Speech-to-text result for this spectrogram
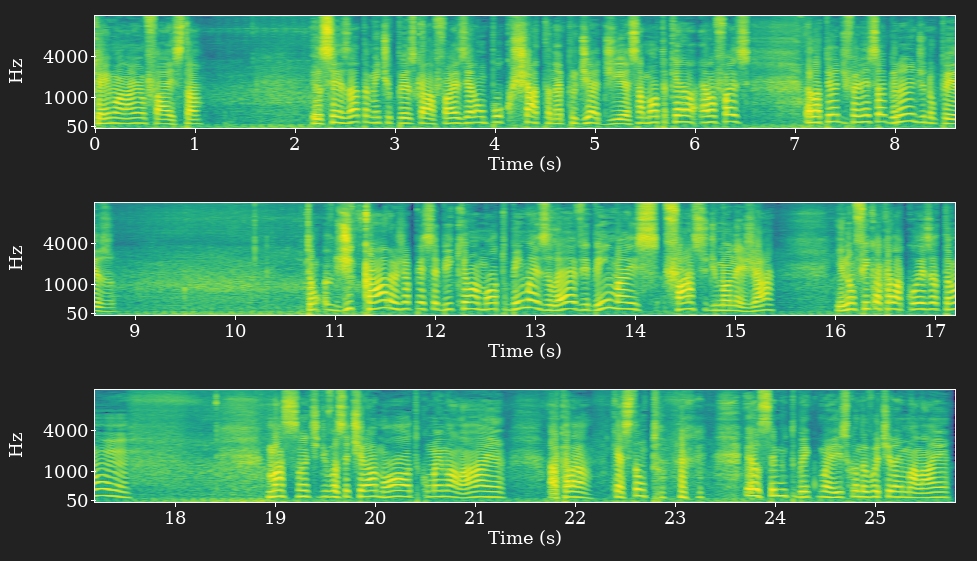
que a Himalaia faz, tá? Eu sei exatamente o peso que ela faz e ela é um pouco chata, né, pro dia a dia. Essa moto aqui, ela, ela faz. Ela tem uma diferença grande no peso. Então, de cara eu já percebi que é uma moto bem mais leve, bem mais fácil de manejar. E não fica aquela coisa tão maçante de você tirar a moto com uma Himalaia, aquela questão. eu sei muito bem como é isso quando eu vou tirar a Himalaia.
